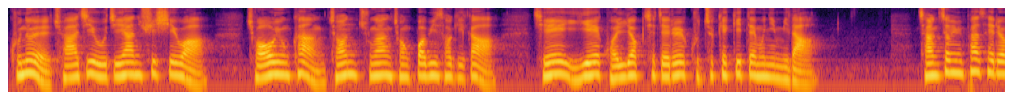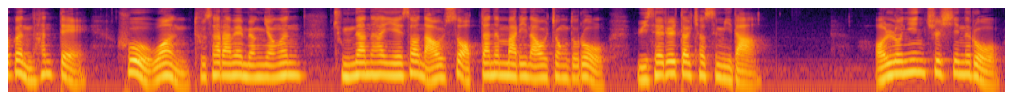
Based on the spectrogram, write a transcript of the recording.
군을 좌지우지한 쉬씨와 저우융캉 전 중앙정법위 서기가 제2의 권력 체제를 구축했기 때문입니다. 장점인파 세력은 한때 후, 원 두 사람의 명령은 중난 하이에서 나올 수 없다는 말이 나올 정도로 위세를 떨쳤습니다. 언론인 출신으로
